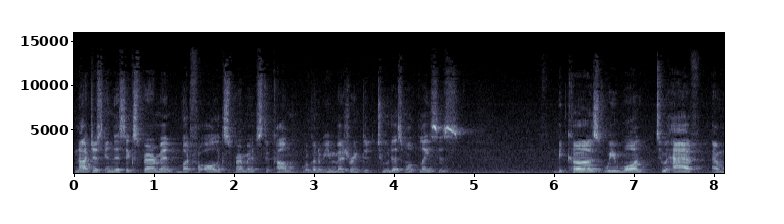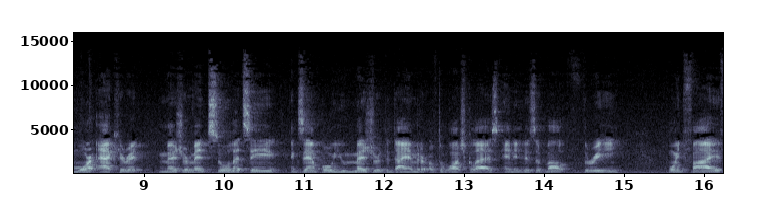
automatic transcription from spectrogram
not just in this experiment, but for all experiments to come, we're going to be measuring to two decimal places because we want to have a more accurate measurement. So let's say, example, you measure the diameter of the watch glass and it is about 3.5.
